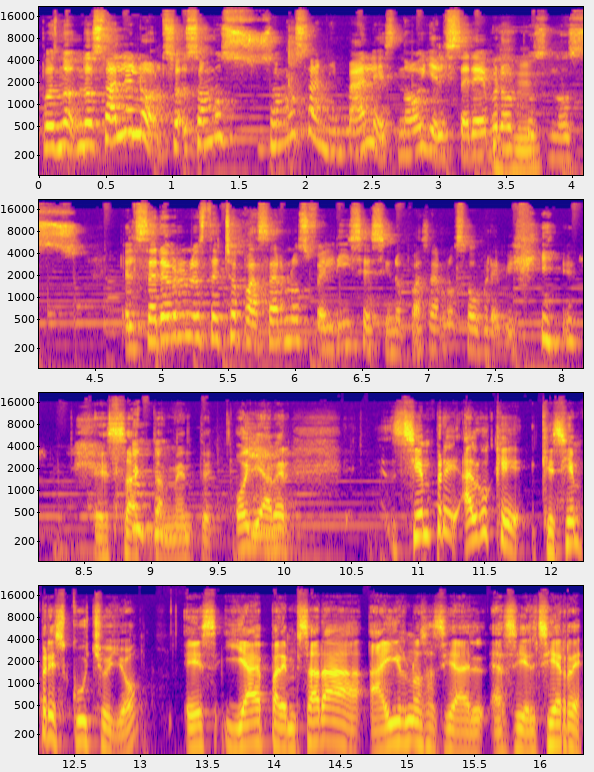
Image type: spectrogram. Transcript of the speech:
Pues nos sale lo, somos, somos animales, ¿no? Y el cerebro, pues nos el cerebro no está hecho para hacernos felices, sino para hacernos sobrevivir. Exactamente. Oye, a ver, siempre, algo que, siempre escucho yo es, ya para empezar a, irnos hacia el, hacia el cierre,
